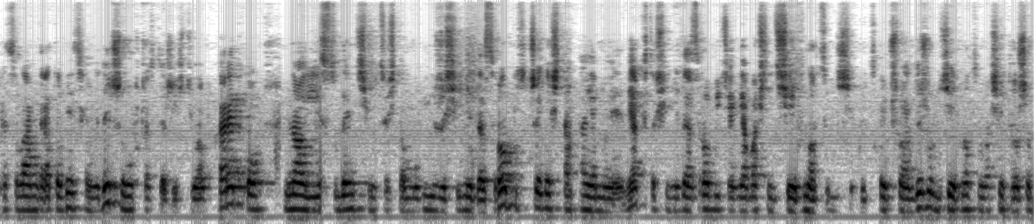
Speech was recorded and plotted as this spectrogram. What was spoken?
pracowałam w ratownictwie medycznym, wówczas też jeździłam karetką, no i studenci mi coś tam mówili, że się nie da zrobić czegoś tam, a ja mówię, jak to się nie da zrobić, jak ja właśnie dzisiaj w nocy, dzisiaj skończyłam dyżur, dzisiaj w nocy właśnie to, że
